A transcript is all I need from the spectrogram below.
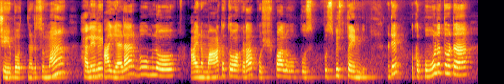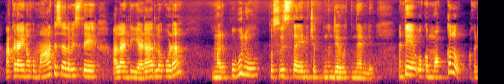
చేయబోతున్నాడు సుమా. హలేలు ఆ ఎడారి భూమిలో ఆయన మాటతో అక్కడ పుష్పాలు పుష్ పుష్పిస్తాయండి. అంటే ఒక పువ్వుల తోట అక్కడ ఆయన ఒక మాట సెలవిస్తే అలాంటి ఎడారిలో కూడా మరి పువ్వులు పుష్పిస్తాయని చెప్పడం జరుగుతుందండి. అంటే ఒక మొక్కలు అక్కడ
